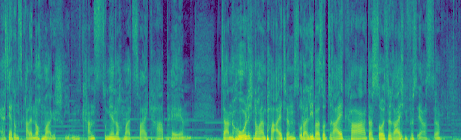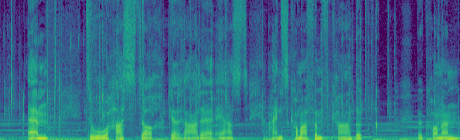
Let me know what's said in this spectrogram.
Ja, sie hat uns gerade nochmal geschrieben. Kannst du mir nochmal 2K payen? Dann hole ich noch ein paar Items oder lieber so 3K. Das sollte reichen fürs Erste. Ähm, du hast doch gerade erst 1,5K bekommen bekommen.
